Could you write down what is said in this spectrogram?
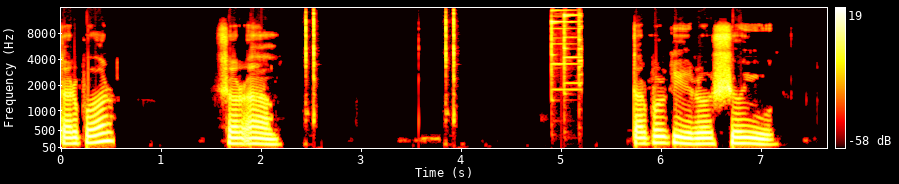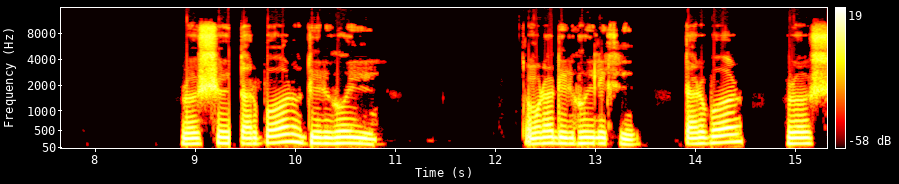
তারপর সর আ। তারপর কি? রস্যই। রস্যই। তারপর দীর্ঘই। আমরা দীর্ঘই লিখি। তারপর রস্য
